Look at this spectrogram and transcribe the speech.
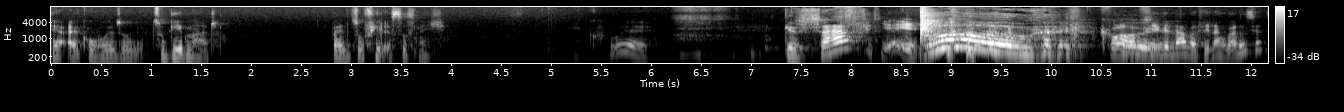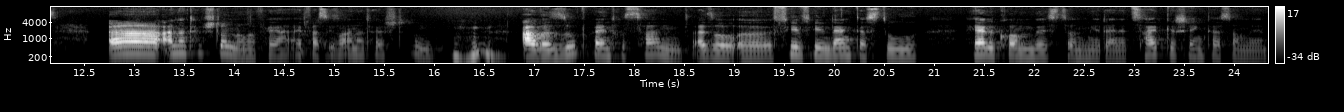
der Alkohol so zu geben hat. Weil so viel ist es nicht. Ja, cool. Geschafft! Yay! Oh. cool. viel gelabert. Wie lange war das jetzt? Äh, anderthalb Stunden ungefähr, etwas über anderthalb Stunden. Mhm. Aber super interessant. Also äh, vielen, vielen Dank, dass du hergekommen bist und mir deine Zeit geschenkt hast und mir,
